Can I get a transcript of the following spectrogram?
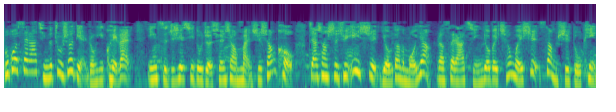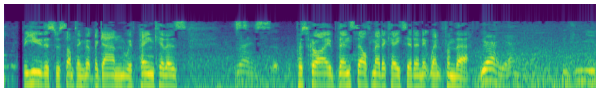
不过赛拉嗪的注射点容易溃烂，因此这些吸毒者身上满是伤口，加上失去意识、游荡的模样，让赛拉嗪又被称为是丧尸毒品。For you, this was something that began with painkillers. prescribed, then self-medicated, and it went from there. Yeah, yeah. Continued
